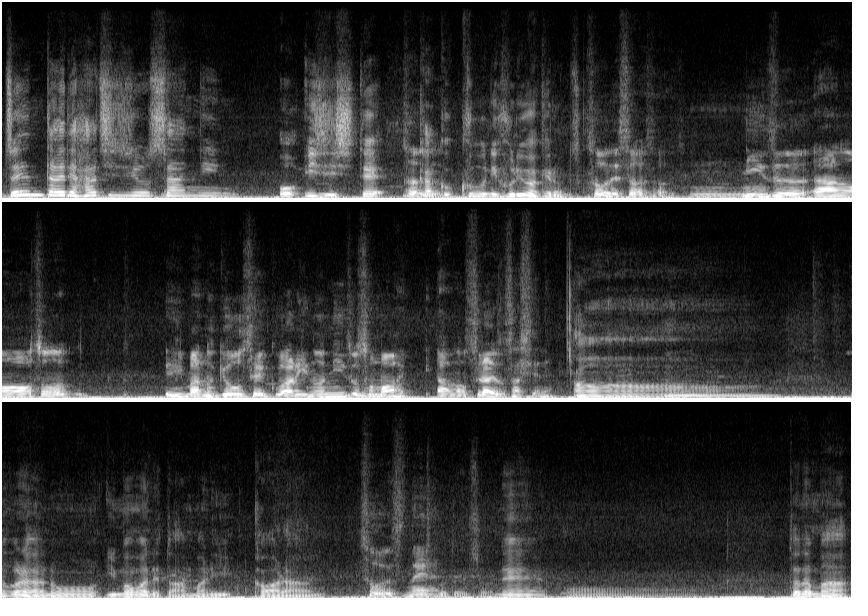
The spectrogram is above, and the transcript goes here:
全体で83人を維持して各区に振り分けるんですか？そうです、そうです、人数、あのその今の行政区割りの人数をそのまま、あのスライドさせてね、ああだからあの今までとあんまり変わらんそうですね。こ、とでしょうね。うん。ただまあ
